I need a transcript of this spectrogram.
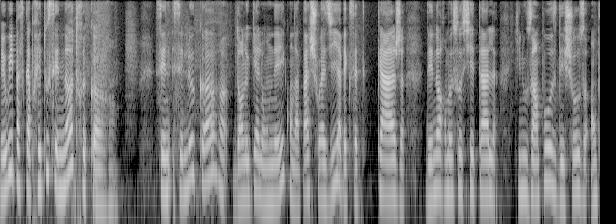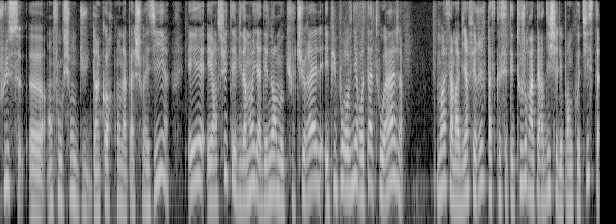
Mais oui, parce qu'après tout, c'est notre corps. C'est le corps dans lequel on est, qu'on n'a pas choisi, avec cette cage des normes sociétales qui nous imposent des choses en plus euh, en fonction d'un corps qu'on n'a pas choisi. Et, et ensuite, évidemment, il y a des normes culturelles. Et puis pour revenir au tatouage, moi, ça m'a bien fait rire parce que c'était toujours interdit chez les pentecôtistes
